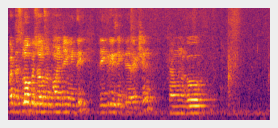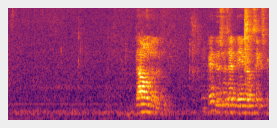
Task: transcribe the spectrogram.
But the slope is also pointing in the decreasing direction. So I'm going to go down a little. Okay, this is at the end of 6 feet.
